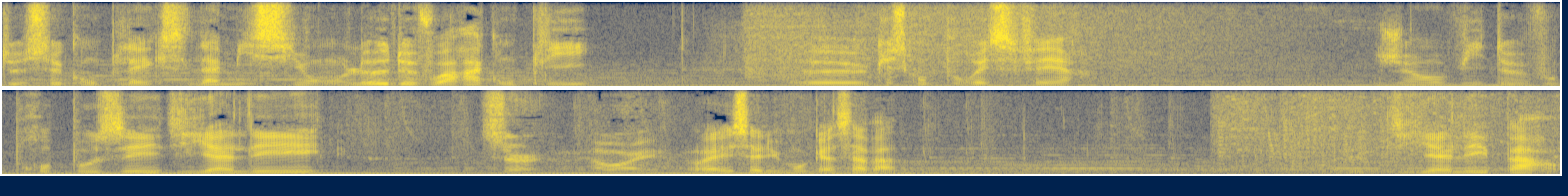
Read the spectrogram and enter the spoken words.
de ce complexe. La mission, le devoir accompli. Euh, Qu'est-ce qu'on pourrait se faire? J'ai envie de vous proposer d'y aller... Sir, how are you? Ouais, salut mon gars, ça va? D'y aller par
